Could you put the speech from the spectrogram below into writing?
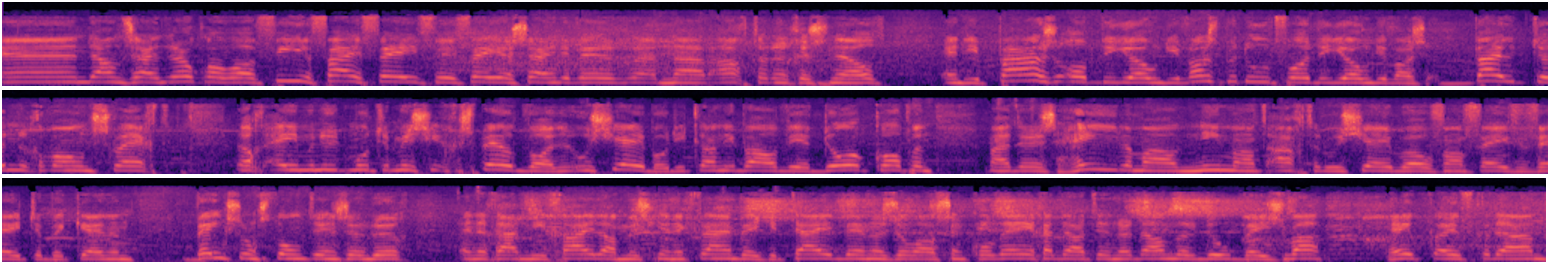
En dan zijn er ook al wel vier, vijf VVV'ers zijn er weer naar achteren gesneld. En die paas op de Joon, die was bedoeld voor de Joon, die was buitengewoon slecht. Nog één minuut moet er misschien gespeeld worden. Ushebo, die kan die bal weer doorkoppen. Maar er is helemaal niemand achter Ushebo van VVV te bekennen. Bengtson stond in zijn rug. En dan gaat Michailov misschien een klein beetje tijd winnen. Zoals zijn collega dat in het andere doel, Bejois, heeft gedaan.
